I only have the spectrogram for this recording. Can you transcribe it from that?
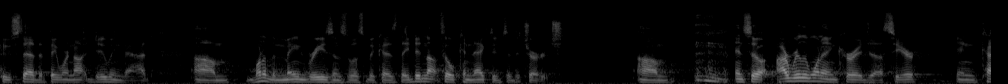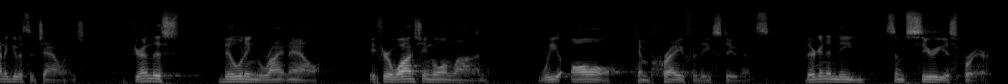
who said that they were not doing that, um, one of the main reasons was because they did not feel connected to the church. Um, and so I really want to encourage us here and kind of give us a challenge. If you're in this building right now, if you're watching online, we all can pray for these students. They're going to need some serious prayer.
